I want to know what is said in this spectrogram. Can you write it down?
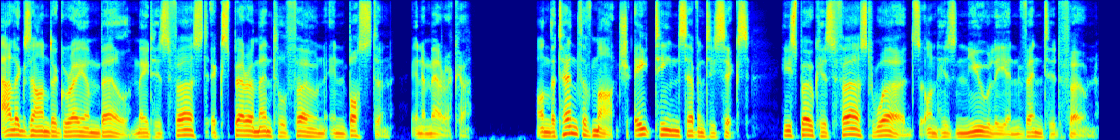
Alexander Graham Bell, made his first experimental phone in Boston, in America. On the 10th of March, 1876, he spoke his first words on his newly invented phone.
